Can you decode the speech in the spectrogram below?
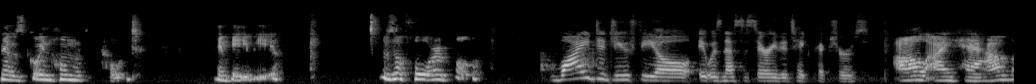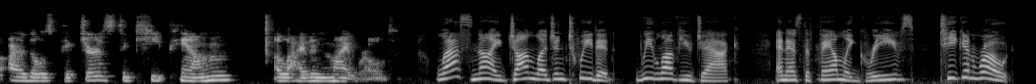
And I was going home without my baby. It was a horrible. Why did you feel it was necessary to take pictures? All I have are those pictures to keep him alive in my world. Last night, John Legend tweeted, We love you, Jack. And as the family grieves, Teigen wrote,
